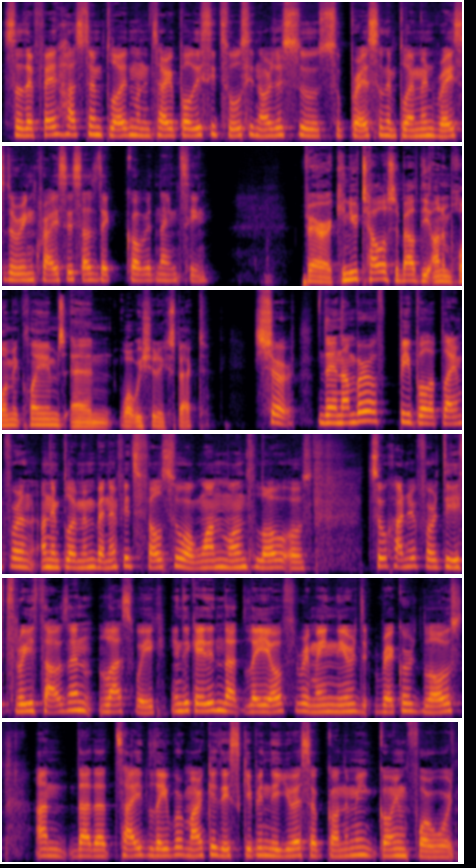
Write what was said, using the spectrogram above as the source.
So the Fed has to employ monetary policy tools in order to suppress unemployment rates during crises as the COVID-19. Vera, can you tell us about the unemployment claims and what we should expect? Sure. The number of people applying for unemployment benefits fell to a one month low of 243,000 last week, indicating that layoffs remain near record lows and that a tight labor market is keeping the U.S. economy going forward.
